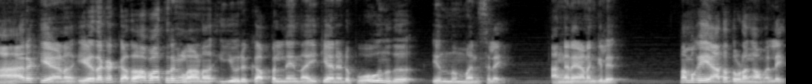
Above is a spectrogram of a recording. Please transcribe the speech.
ആരൊക്കെയാണ് ഏതൊക്കെ കഥാപാത്രങ്ങളാണ് ഈ ഒരു കപ്പലിനെ നയിക്കാനായിട്ട് പോകുന്നത് എന്നും മനസ്സിലായി. അങ്ങനെയാണെങ്കിൽ നമുക്ക് യാത്ര തുടങ്ങാമല്ലേ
